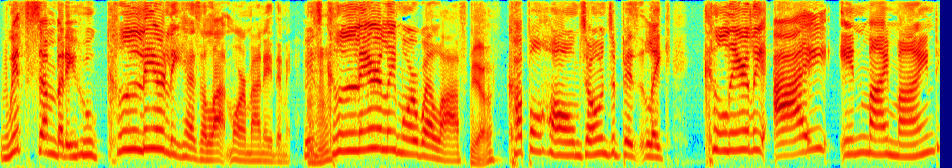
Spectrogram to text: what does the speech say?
With somebody who clearly has a lot more money than me, who's mm-hmm. clearly more well off. Yeah. Couple homes, owns a business. Like, clearly, I, in my mind,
